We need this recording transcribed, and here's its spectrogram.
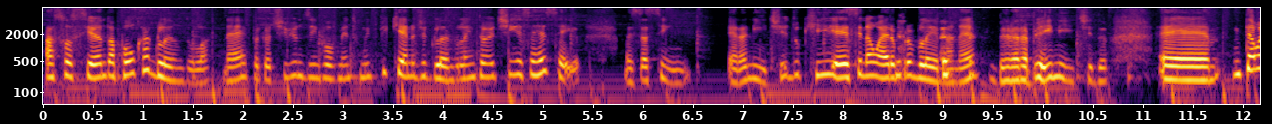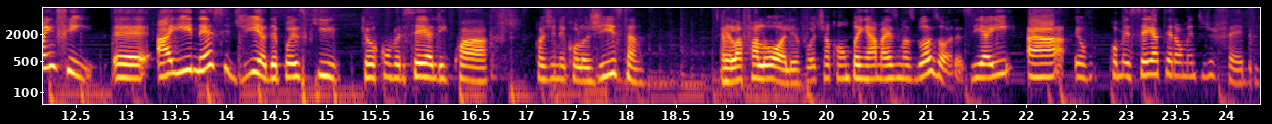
associando a pouca glândula, né? Porque eu tive um desenvolvimento muito pequeno de glândula, então eu tinha esse receio. Mas assim, era nítido que esse não era o problema, né? Era bem nítido. É, então, enfim, é, aí nesse dia, depois que, que eu conversei ali com a, com a ginecologista, ela falou: Olha, vou te acompanhar mais umas duas horas. E aí a, eu comecei a ter aumento de febre.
